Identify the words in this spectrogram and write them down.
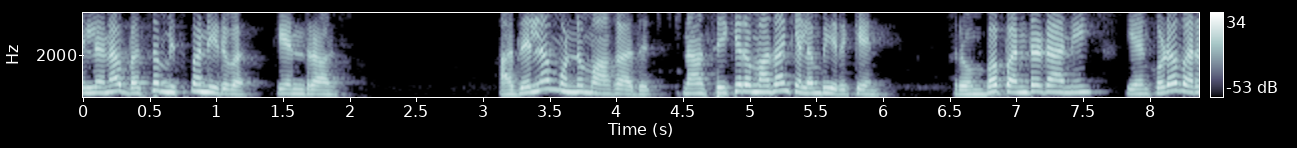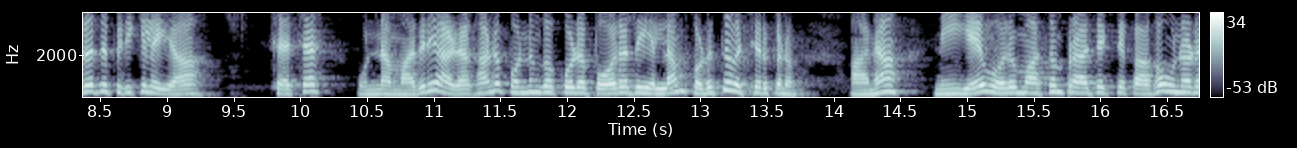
இல்லைனா பஸ்ஸை மிஸ் பண்ணிடுவ என்றாள். அதெல்லாம் ஒன்றும் ஆகாது நான் சீக்கிரமாக தான் கிளம்பி இருக்கேன். ரொம்ப பண்ணுறடா நீ என் கூட வர்றது பிடிக்கலையா? சேச்சே உன்ன மாதிரி அழகான பொண்ணுங்க கூட போகிறது எல்லாம் கொடுத்து வச்சிருக்கணும். ஆனால் நீயே ஒரு மாதம் ப்ராஜெக்ட்டுக்காக உன்னோட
